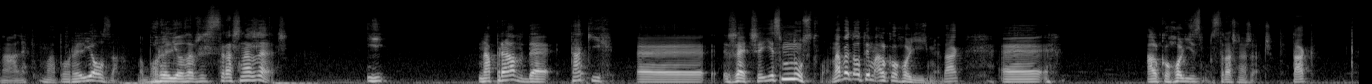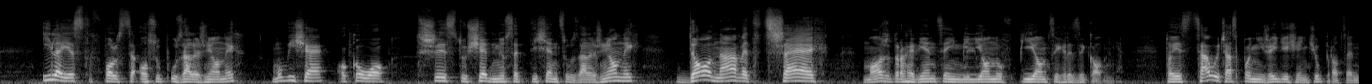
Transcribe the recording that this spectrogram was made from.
No ale ma borelioza. No borelioza przecież straszna rzecz. I naprawdę takich e, rzeczy jest mnóstwo. Nawet o tym alkoholizmie, tak? E, alkoholizm straszna rzecz, tak? Ile jest w Polsce osób uzależnionych? Mówi się około 300-700 tysięcy uzależnionych do nawet 3, może trochę więcej milionów pijących ryzykownie. To jest cały czas poniżej 10%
